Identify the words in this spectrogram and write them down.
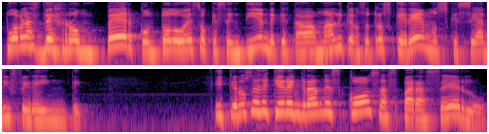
tú hablas de romper con todo eso que se entiende que estaba malo y que nosotros queremos que sea diferente. Y que no se requieren grandes cosas para hacerlo.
